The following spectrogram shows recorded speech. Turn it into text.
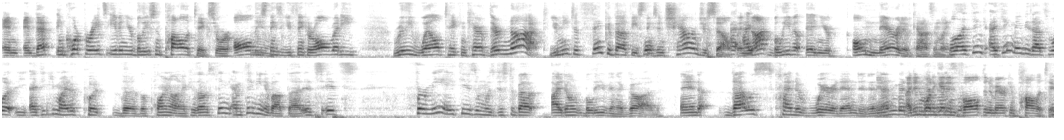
and and that incorporates even your beliefs in politics or all Mm. these things that you think are already really well taken care of. They're not. You need to think about these things and challenge yourself, and I- not believe in your own narrative constantly. Well, I think I think maybe that's what I think you might have put the the point on it because I was think I'm thinking about that. It's it's for me atheism was just about I don't believe in a god, and that was kind of where it ended. And Yeah. then, but I didn't want to get involved in American politics.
